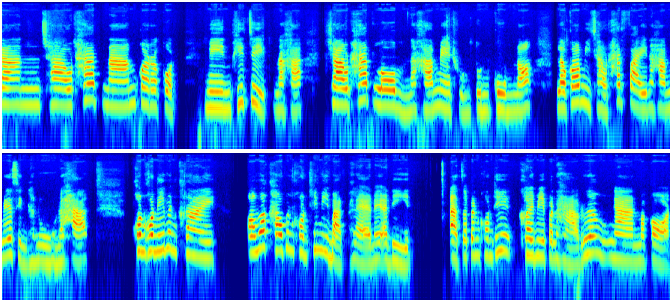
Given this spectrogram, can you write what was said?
กันชาวธาตุน้ำกรกฎมีนพิจิกนะคะ ชาวธาตุลมนะคะ เมถุนตุลกุมเนาะแล้วก็มีชาวธาตุไฟนะคะเมษสิงธนูนะคะ คนคนนี้เป็นใครเอาว่าเขาเป็นคนที่มีบาดแผลในอดีต อาจจะเป็นคนที่เคยมีปัญหาเรื่องงานมาก่อน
